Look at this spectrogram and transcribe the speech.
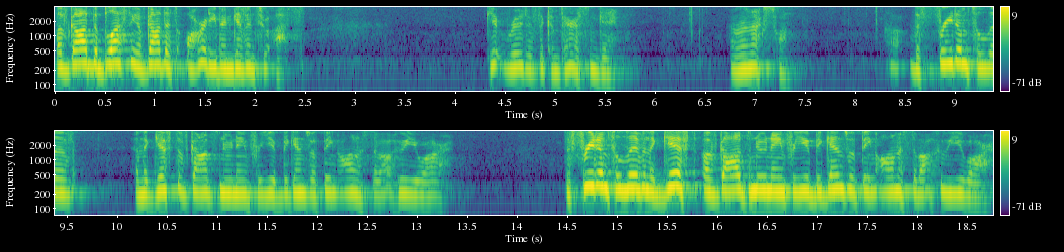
of God, the blessing of God that's already been given to us. Get rid of the comparison game. And the next one uh, the freedom to live and the gift of God's new name for you begins with being honest about who you are. The freedom to live and the gift of God's new name for you begins with being honest about who you are.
